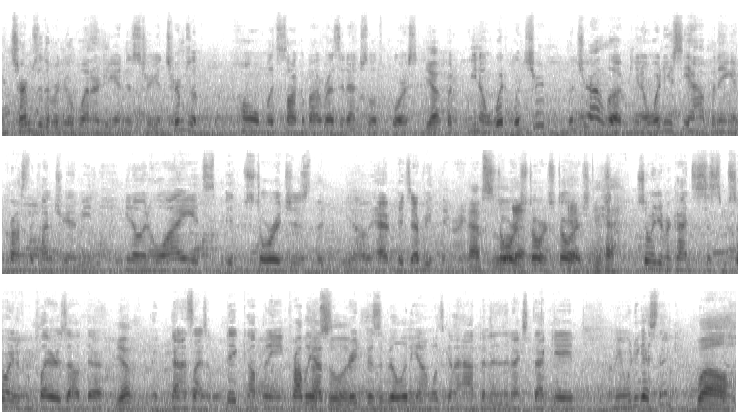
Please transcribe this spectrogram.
in terms of the renewable energy industry, in terms of home? Let's talk about residential, of course. Yep. But you know, what, what's your what's your outlook? You know, what do you see happening across the country? I mean, you know, in Hawaii, it's it, storage is the you know it's everything right now. Absolutely. Storage, storage, storage. Yeah. Yeah. So many different kinds of systems. So many different players out there. Yep. Panasonic's a big company. Probably has some great visibility on what's going to happen in the next decade. I mean, what do you guys think? Well,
